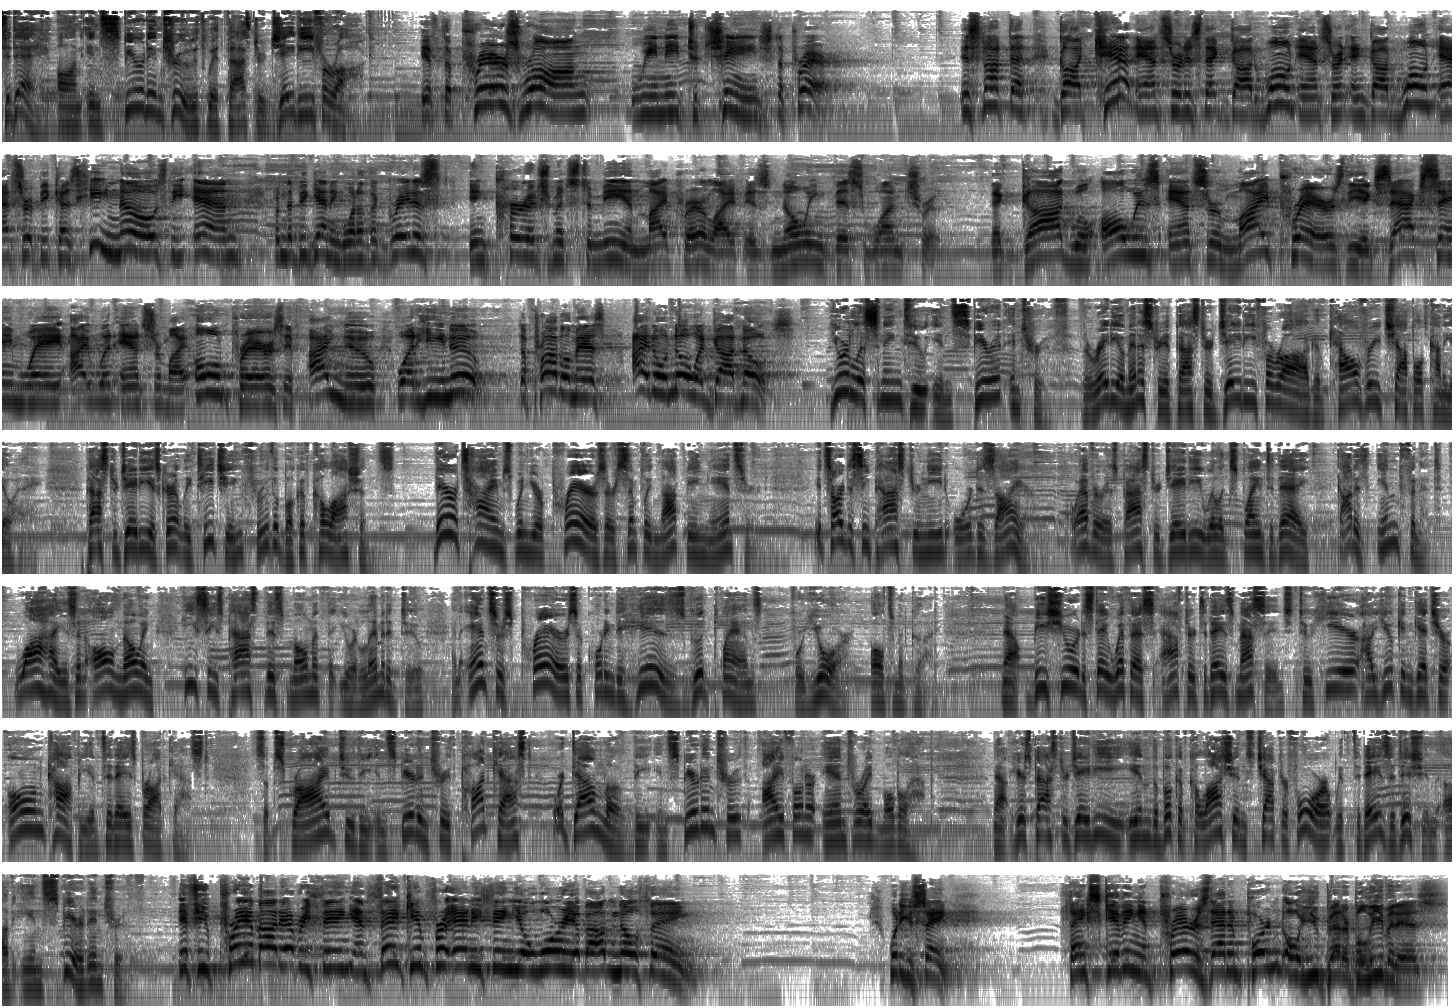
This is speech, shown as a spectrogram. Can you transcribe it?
Today on In Spirit and Truth with Pastor J.D. Farag. If the prayer's wrong, we need to change the prayer. It's not that God can't answer it, it's that God won't answer it, and God won't answer it because He knows the end from the beginning. One of the greatest encouragements to me in my prayer life is knowing this one truth that God will always answer my prayers the exact same way I would answer my own prayers if I knew what He knew. The problem is, I don't know what God knows. You're listening to In Spirit and Truth, the radio ministry of Pastor J.D. Farag of Calvary Chapel, Kaneohe. Pastor J.D. is currently teaching through the book of Colossians. There are times when your prayers are simply not being answered. It's hard to see past your need or desire. However, as Pastor JD will explain today, God is infinite, wise, and all knowing. He sees past this moment that you are limited to and answers prayers according to His good plans for your ultimate good. Now, be sure to stay with us after today's message to hear how you can get your own copy of today's broadcast. Subscribe to the In Spirit and Truth podcast or download the In Spirit and Truth iPhone or Android mobile app. Now, here's Pastor JD in the book of Colossians, chapter 4, with today's edition of In Spirit and Truth. If you pray about everything and thank Him for anything, you'll worry about no thing. What are you saying? Thanksgiving and prayer is that important? Oh, you better believe it is.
